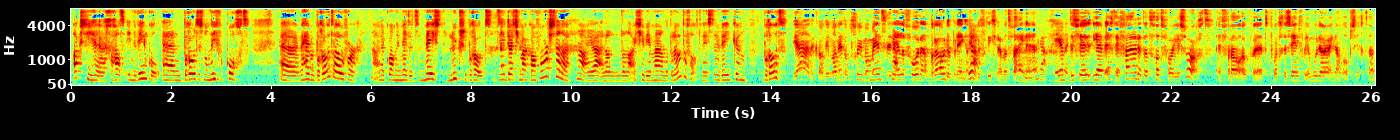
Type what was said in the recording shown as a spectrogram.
actie eh, gehad in de winkel en brood is nog niet verkocht. We hebben brood over. Nou, en dan kwam hij met het meest luxe brood die, dat je maar kan voorstellen. Nou ja, en dan, dan had je weer maanden brood, of of tenminste weken brood. Ja, dan kwam die man net op het goede moment de Ja. hele voorraad broden brengen Ja. voor de vriezer. Wat fijn, hè? Ja, heerlijk. Dus je, je hebt echt ervaren dat God voor je zorgt. En vooral ook eh, het, voor het gezin, voor je moeder in alle opzichten.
